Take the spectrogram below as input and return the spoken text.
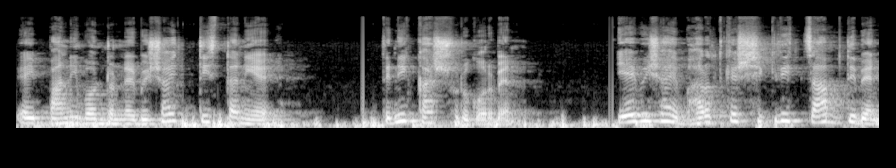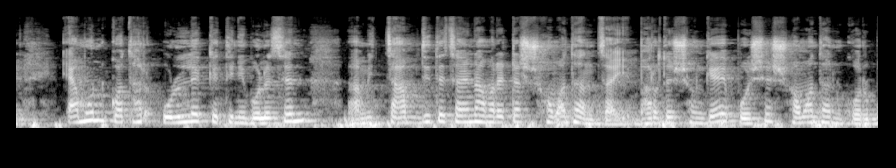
এই পানি বন্টনের বিষয়, তিস্তা নিয়ে তিনি কাজ শুরু করবেন। এ বিষয়ে ভারতকে স্বীকৃতি চাপ দিবেন। এমন কথার উল্লেখকে তিনি বলেছেন, আমি চাপ দিতে চাই না, আমার একটা সমাধান চাই। ভারতের সঙ্গে বসে সমাধান করব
